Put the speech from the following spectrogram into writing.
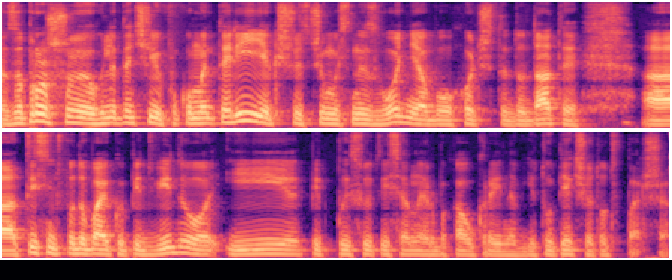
запрошую глядачів у коментарі, якщо з чимось не згодні або хочете додати. Е, Тисніть вподобайку під відео і підписуйтеся на РБК Україна в YouTube, якщо тут вперше.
